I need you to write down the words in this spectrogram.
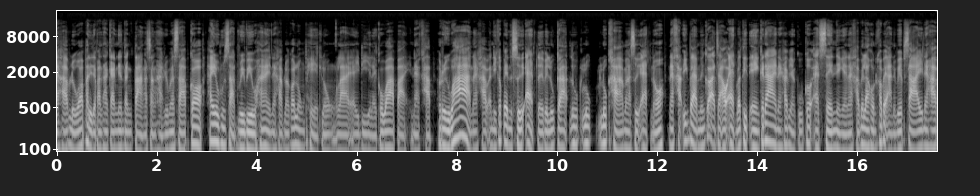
นะครับหรือว่าผลิตภัณฑ์ทางการเงินต่างๆอสังหาริมทรัพย์ก็ให้ลงทุนศาสตร์รีวิวให้นะครับแล้วก็ลงเพจลง Line ID อะไรก็ว่าไปนะครับหรือว่านะครับอันนี้ก็เป็นซื้อ ad เลยเป็นลูกค้าลูกลูกลูกค้ามาซื้อ ad เนาะนะครับอีกแบบหนึ่งก็อาจจะเอา ad มาติดเองก็ได้นะครับอย่าง Google AdSense อย่างเงี้ยนะครับเวลาคนเข้าไปอ่านในเว็บไซต์นะครับ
